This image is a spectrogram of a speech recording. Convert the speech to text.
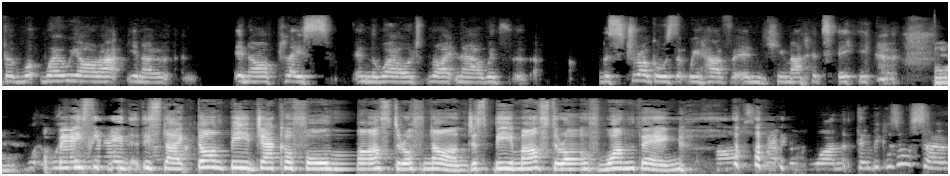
the where we are at you know in our place in the world right now with the struggles that we have in humanity. Yeah. Basically, it's like don't be jack of all, master of none. Just be master of one thing. master of one thing, because also,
